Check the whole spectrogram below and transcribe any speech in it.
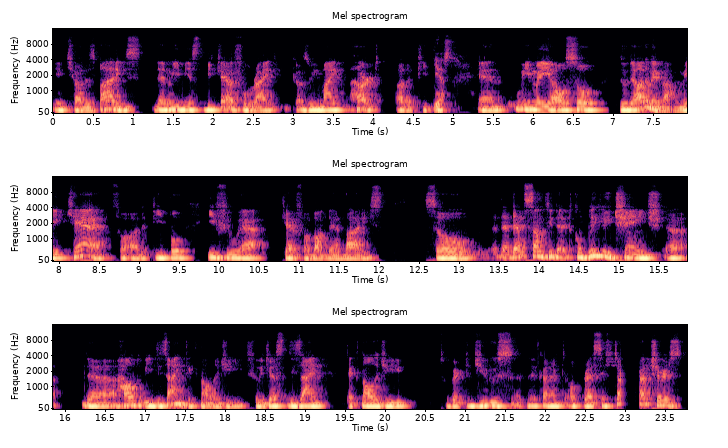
each other's bodies, then we must be careful, right? Because we might hurt other people. Yes. And we may also do the other way around. We may care for other people if we are careful about their bodies. So that, that's something that completely changed uh, the how do we design technology? If we just design technology to reproduce the current oppressive structures,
